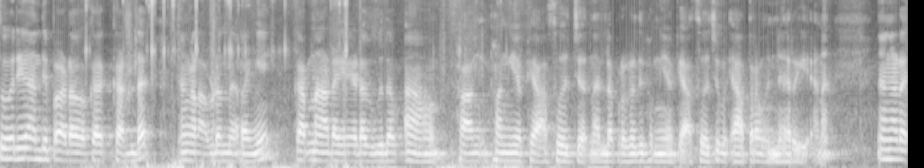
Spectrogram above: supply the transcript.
സൂര്യകാന്തി പാടമൊക്കെ കണ്ട് ഞങ്ങൾ അവിടെ നിന്ന് ഇറങ്ങി. കർണാടകയുടെ വിവിധ ഭംഗിയൊക്കെ ആസ്വദിച്ച് നല്ല പ്രകൃതി ഭംഗിയൊക്കെ ആസ്വദിച്ച് യാത്ര മുന്നേറുകയാണ്. ഞങ്ങളുടെ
